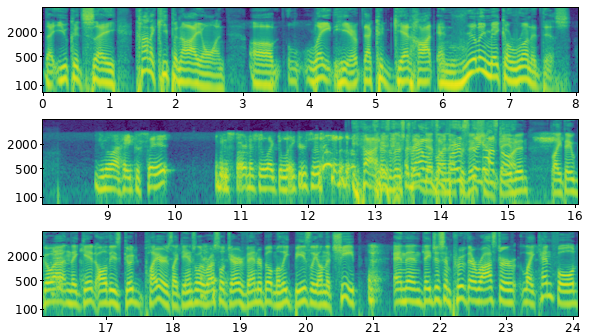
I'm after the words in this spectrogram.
that you could say kind of keep an eye on uh, late here that could get hot and really make a run at this? You know, I hate to say it, but it's starting to feel like the Lakers are one of those. because of those trade deadline acquisitions, David. Like they go out and they get all these good players like D'Angelo Russell, Jarred Vanderbilt, Malik Beasley on the cheap, and then they just improve their roster like tenfold,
